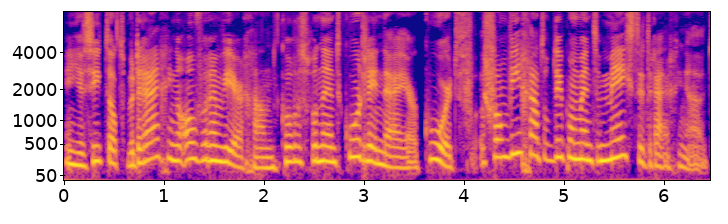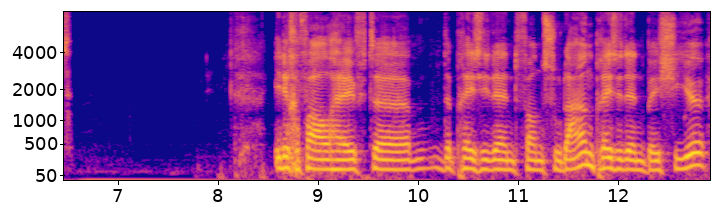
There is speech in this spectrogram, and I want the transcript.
En je ziet dat bedreigingen over en weer gaan. Correspondent Koert Lindijer. Koert, van wie gaat op dit moment de meeste dreiging uit? In ieder geval heeft uh, de president van Soudaan, president Bashir...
